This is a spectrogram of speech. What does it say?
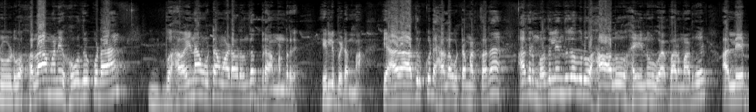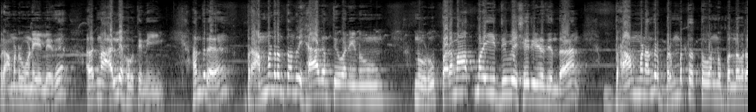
ನೋಡುವ ಹೊಲ ಮನೆಗೆ ಹೋದರೂ ಕೂಡ ಹೈಣ ಊಟ ಮಾಡೋರಂದ್ರೆ ಬ್ರಾಹ್ಮಣರೇ. ಇರಲಿ ಬಿಡಮ್ಮ. ಯಾರಾದರೂ ಕೂಡ ಹಾಲ ಊಟ ಮಾಡ್ತಾರೆ? ಆದರೆ ಮೊದಲಿಂದಲೂ ಅವರು ಹಾಲು, ಹೈನು ವ್ಯಾಪಾರ ಮಾಡಿದ್ರು ಅಲ್ಲೇ ಬ್ರಾಹ್ಮಣರ ಓಣೆಯಲ್ಲೇ ಇದೆ. ಅದಕ್ಕೆ ನಾನು ಅಲ್ಲೇ ಹೋಗ್ತೀನಿ. ಅಂದರೆ ಬ್ರಾಹ್ಮಣರಂತಂದ್ರೆ ಹೇಗಂತೀವ ನೀನು? ನೋಡು, ಪರಮಾತ್ಮ ಈ ದಿವ್ಯ ಶರೀರದಿಂದ ಬ್ರಾಹ್ಮಣ ಅಂದರೆ ಬ್ರಹ್ಮತತ್ವವನ್ನು ಬಲ್ಲವರ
